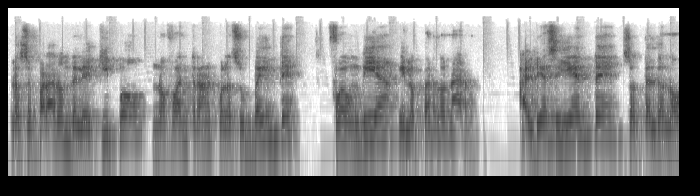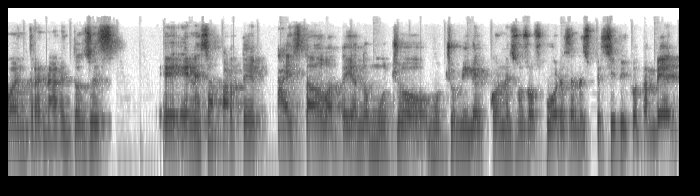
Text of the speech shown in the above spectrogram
lo separaron del equipo, no fue a entrenar con la sub-20, fue un día y lo perdonaron. Al día siguiente, Soteldo no va a entrenar. Entonces, eh, en esa parte ha estado batallando mucho, mucho Miguel con esos dos jugadores en específico también.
